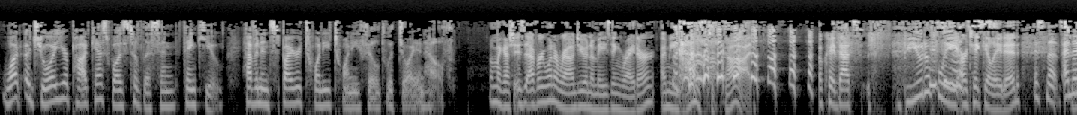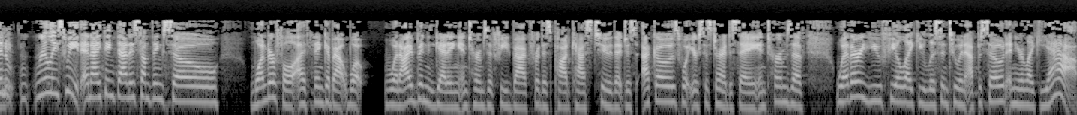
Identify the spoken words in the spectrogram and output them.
What a joy your podcast was to listen. Thank you. Have an inspired 2020 filled with joy and health. Oh my gosh, is everyone around you an amazing writer? I mean, honest to God. Okay, that's beautifully it- articulated. Isn't that and then really sweet. And I think that is something so wonderful. I think about what what I've been getting in terms of feedback for this podcast too, that just echoes what your sister had to say in terms of whether you feel like you listen to an episode and you're like, yeah,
